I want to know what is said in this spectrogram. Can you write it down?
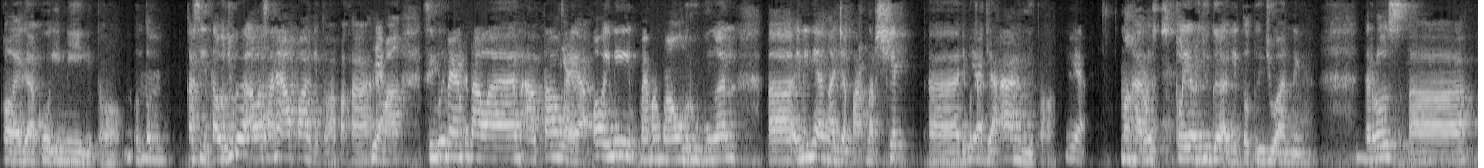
kolegaku ini gitu untuk kasih tahu juga alasannya apa gitu apakah yeah. emang simply pengen kenalan atau yeah. kayak oh ini memang mau berhubungan uh, ini nih ngajak partnership uh, di iya. pekerjaan yeah. gitu yeah. emang harus clear juga gitu tujuannya terus uh,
